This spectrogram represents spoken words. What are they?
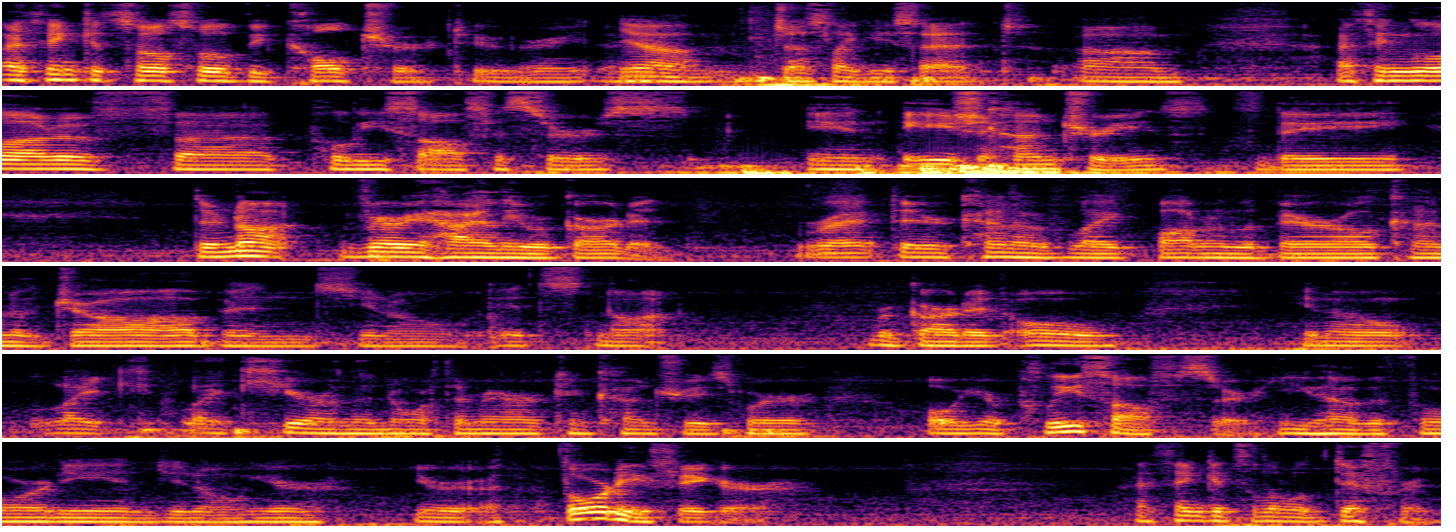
I think it's also the culture too, right? I yeah. Mean, just like you said, um, I think a lot of uh, police officers in Asian countries they they're not very highly regarded. Right. They're kind of like bottom of the barrel kind of job, and you know it's not regarded oh you know like like here in the north american countries where oh you're a police officer you have authority and you know you're you're authority figure. I think it's a little different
